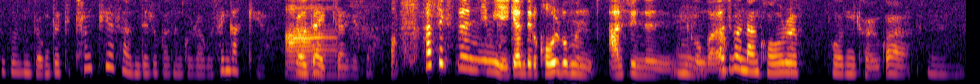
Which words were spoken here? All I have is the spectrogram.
그건 명백히 창피해서 안 데려가는 거라고 생각해요. 아. 여자 입장에서. 어, 하식스님이 얘기한 대로 거울 보면 알 수 있는 음, 건가요? 하지만 난 거울을 본 결과 음,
